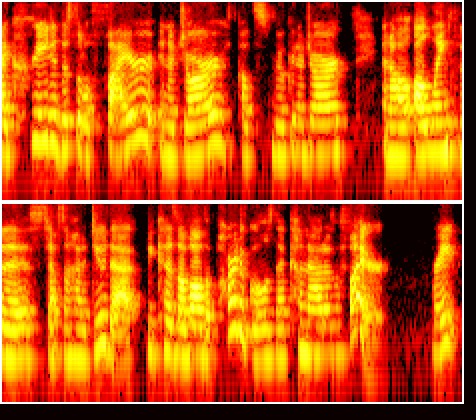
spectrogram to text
I created this little fire in a jar. It's called smoke in a jar. And I'll I'll link the steps on how to do that because of all the particles that come out of a fire, right?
